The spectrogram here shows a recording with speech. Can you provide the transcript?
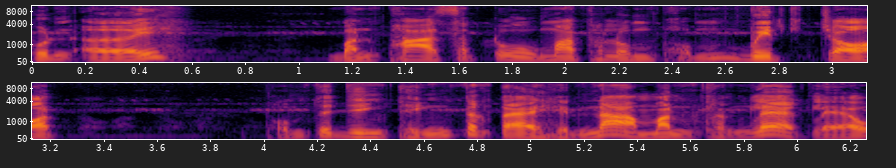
คุณเอ๋ย มันพาศัตรูมาถล่มผมวิดจอด ผมจะยิงถิงตั้งแต่เห็นหน้ามันครั้งแรกแล้ว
